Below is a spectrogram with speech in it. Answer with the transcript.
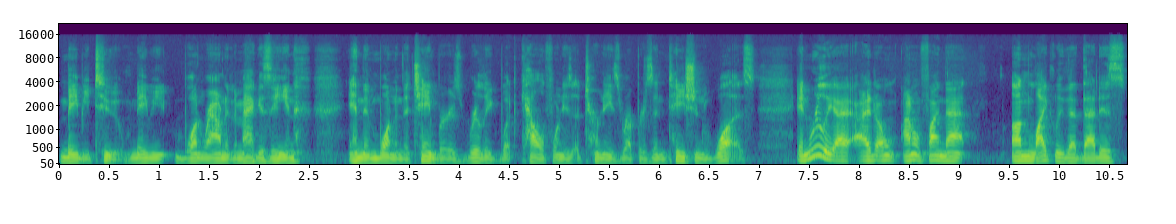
maybe two, maybe one round in a magazine and then one in the chamber is really what California's attorney's representation was. And really, I, I don't I don't find that unlikely that that is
